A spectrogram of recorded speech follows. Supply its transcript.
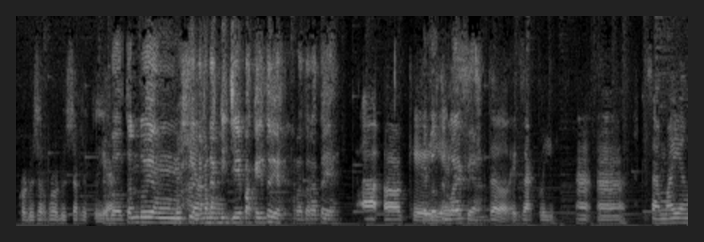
produser-produser itu ya. Ableton tuh yang Terus yang- anak-anak DJ pakai itu ya rata-rata ya Ah, Oke, Ableton yes, Live ya? betul, exactly. Ah, ah. Sama yang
